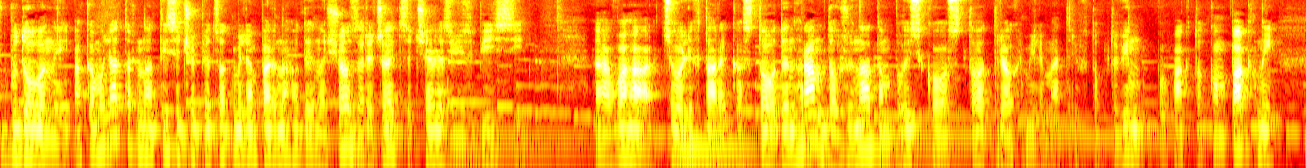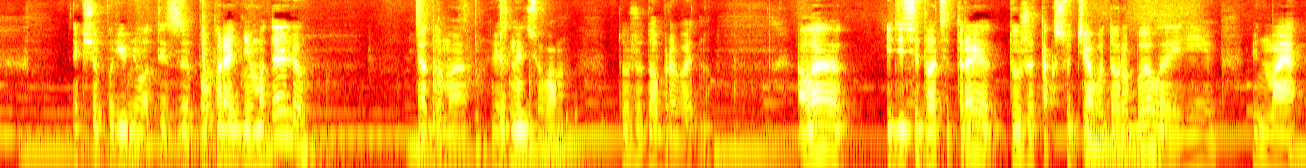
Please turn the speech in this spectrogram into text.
Вбудований акумулятор на 1500 мАч, що заряджається через USB-C. Е, Вага цього ліхтарика 101 грам, довжина там близько 103 мм. Тобто він по факту компактний. Якщо порівнювати з попередньою моделлю, я думаю, різницю вам дуже добре видно. Але EDC23 дуже так суттєво доробили і він має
